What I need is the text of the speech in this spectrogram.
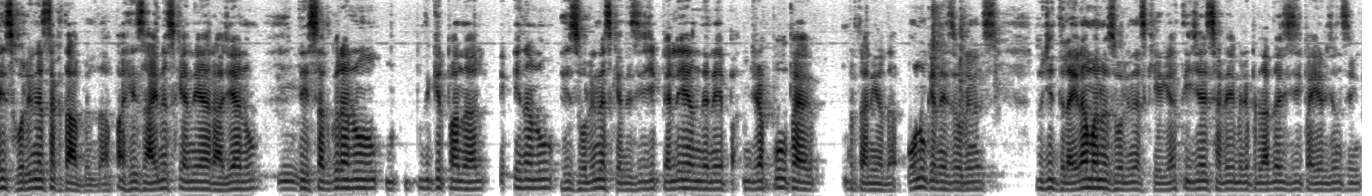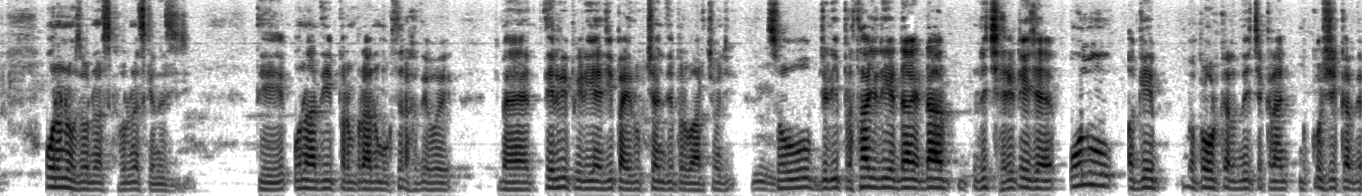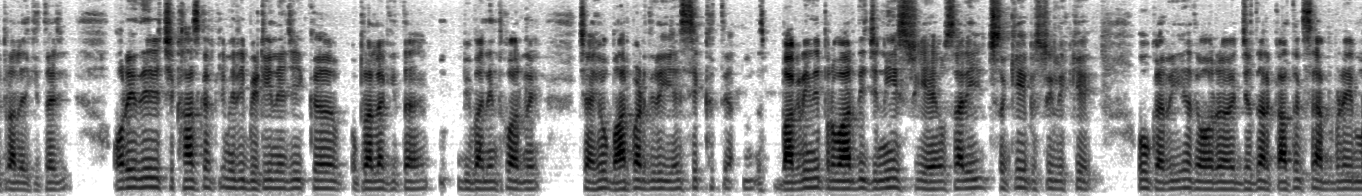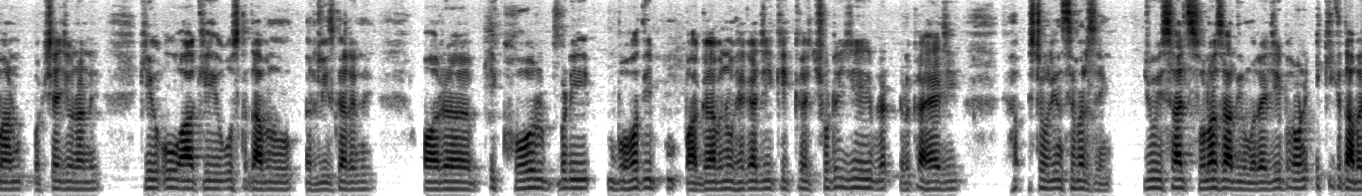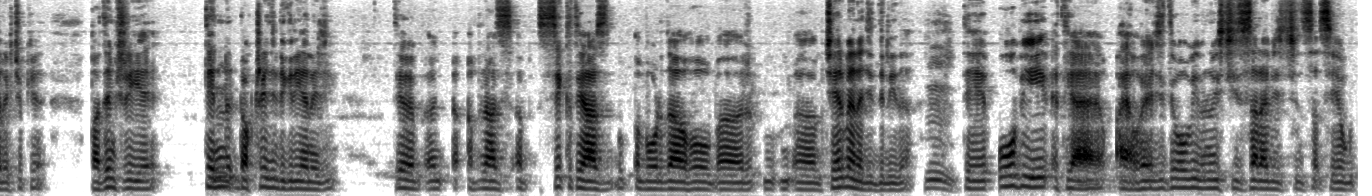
ਹਿਸ ਹੋਲੀਨੈਸ ਦਾ ਖਿਤਾਬ ਮਿਲਦਾ। ਆਪਾਂ ਹਿਸ ਹਾਈਨੈਸ ਕਹਿੰਦੇ ਆ ਰਾਜਿਆਂ ਨੂੰ ਤੇ ਸਤਿਗੁਰਾਂ ਨੂੰ ਦੀ ਕਿਰਪਾ ਨਾਲ ਇਹਨਾਂ ਨੂੰ ਹਿਸ ਹੋਲੀਨੈਸ ਕਹਿੰਦੇ ਸੀ ਜੀ। ਪਹਿਲੇ ਹੁੰਦੇ ਨੇ ਜਿਹੜਾ ਪੋਪ ਹੈ ਬਰਤਾਨੀਆ ਦਾ ਉਹਨੂੰ ਕਹਿੰਦੇ ਹਿਸ ਹੋਲੀਨੈਸ ਦੂਜੀ ਦਲਾਈ ਲਾਮਾ ਨੂੰ ਹੋਲੀਨੈਸ ਕਿਹਾ ਗਿਆ? ਤੀਜੇ ਸਾਡੇ ਮੇਰੇ ਪੜਦਾਦਾ ਜੀ ਸੀ ਭਾਈ ਅਰਜਨ ਸਿੰਘ। ਉਹਨਾਂ ਨੂੰ ਹਿਸ ਹੋਲੀਨੈਸ ਹੋਲੀਨੈਸ ਕਹਿੰਦੇ ਸੀ ਜੀ। ਤੇ ਉਹਨਾਂ ਦੀ ਪਰੰਪਰਾ ਨੂੰ ਮੁਕਤ ਰੱਖਦੇ ਹੋਏ ਮੈਂ ਤੇਰਵੀਂ ਪੀੜ੍ਹੀ ਹੈ ਜੀ ਭਾਈ ਰੂਪਚੰਦ ਦੇ ਪਰਿਵਾਰ ਚੋਂ ਜੀ। ਸੋ ਜਿਹੜੀ ਪ੍ਰਥਾ ਜਿਹੜੀ ਐਡਾ ਐਡਾ ਰਿਚ ਹੈਰੀਟੇਜ ਹੈ ਉਹਨੂੰ ਅੱਗੇ ਅਪਲੋਡ ਕਰਨ ਦੇ ਚੱਕਰਾਂ ਕੋਸ਼ਿਸ਼ ਕਰਦੇ ਉਪਰਾਲੇ ਕੀਤਾ ਜੀ। ਔਰ ਇਹਦੇ ਵਿੱਚ ਖਾਸ ਕਰਕੇ ਮੇਰੀ ਬੇਟੀ ਨੇ ਜੀ ਇੱਕ ਉਪਰਾਲਾ ਕੀਤਾ ਹੈ ਬੀਬਾ ਨਿੰਦ ਕੌਰ ਨੇ। ਚਾਹੇ ਉਹ ਬਾਹਰ ਪੜ੍ਹਦੀ ਰਹੀ ਹੈ ਸਿੱਖ ਬਾਗੜੀ ਦੇ ਪਰਿਵਾਰ ਦੀ ਜਿੰਨੀ ਹਿਸਟਰੀ ਹੈ ਉਹ ਸਾਰੀ ਸੰਖੇਪ ਹਿਸਟਰੀ ਲਿਖ ਕੇ ਉਹ ਕਰ ਰਹੀ ਹੈ ਤੇ ਔਰ ਜਸਦਾਰ ਕਾਤਕ ਸਾਹਿਬ ਬੜੇ ਮਾਣ ਬਖਸ਼ਿਆ ਜੀ ਉਹਨਾਂ ਨੇ ਕਿ ਉਹ ਆ ਕੇ ਉਸ ਕਿਤਾਬ ਨੂੰ ਰਿਲੀਜ਼ ਕਰ ਰਹੇ ਨੇ। ਔਰ ਇੱਕ ਹੋਰ ਬੜੀ ਬਹੁਤ ਹੀ ਭਾਗਾ ਮੈਨੂੰ ਹੈਗਾ ਜੀ ਕਿ ਇੱਕ ਛੋਟੀ ਜਿਹੀ ਲੜ- ਲੜਕਾ ਹੈ ਜੀ ਹਿਸਟੋਰੀਅਨ ਸਿਮਰ ਸਿੰਘ ਜੋ ਇਸ ਸਾਲ 16 ਸਾਲ ਦੀ ਉਮਰ ਹੈ ਜੀ ਪਰ ਉਹਨੇ 21 ਕਿਤਾਬਾਂ ਲਿਖ ਚੁੱਕਿਆ ਹੈ। ਪਦਮ ਸ਼੍ਰੀ ਹੈ ਤਿੰਨ ਡਾਕਟਰੀ ਦੀ ਡਿਗਰੀਆਂ ਨੇ ਜੀ। ਆਪਣਾ ਸਿੱਖ ਇਤਿਹਾਸ ਬੋਰਡ ਦਾ ਉਹ ਚੇਅਰਮੈਨ ਹੈ ਜੀ ਦਿੱਲੀ ਦਾ। ਤੇ ਉਹ ਵੀ ਇੱਥੇ ਆਇਆ ਹੋਇਆ ਜੀ ਤੇ ਉਹ ਵੀ ਮੈਨੂੰ ਇਸ ਚੀਜ਼ ਸਾਰਾ ਵੀ ਸ- ਸਹਿਯੋਗ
